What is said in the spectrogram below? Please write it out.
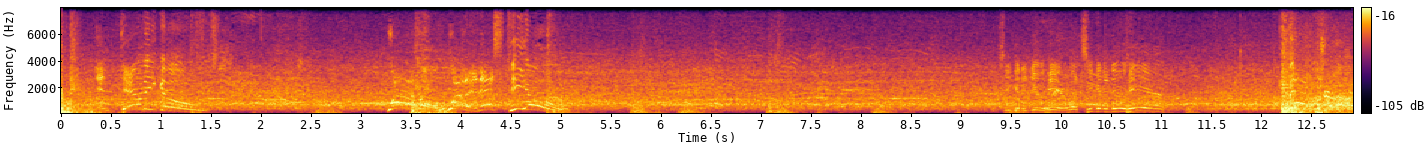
And down he goes. Wow, what an STO. What's he going to do here? What's he going to do here? Backdrop.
